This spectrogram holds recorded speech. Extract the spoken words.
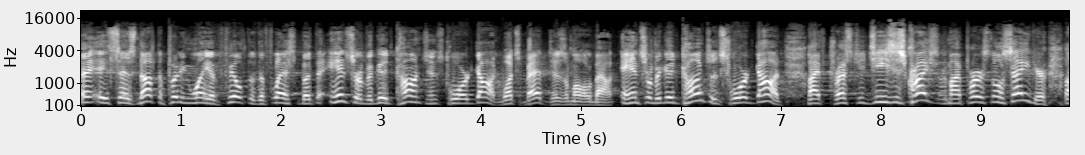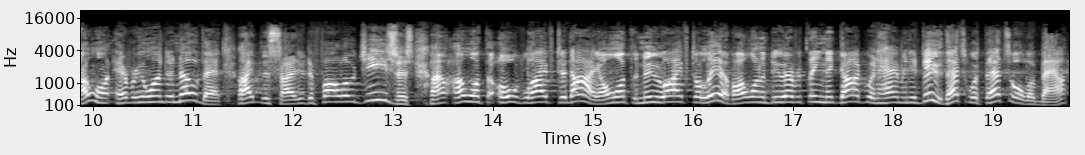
It says, not the putting away of filth of the flesh, but the answer of a good conscience toward God. What's baptism all about? Answer of a good conscience toward God. I've trusted Jesus Christ as my personal Savior. I want everyone to know that. I've decided to follow Jesus. I, I, want the old life to die. I want the new life to live. I want to do everything that God would have me to do. That's what that's all about.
